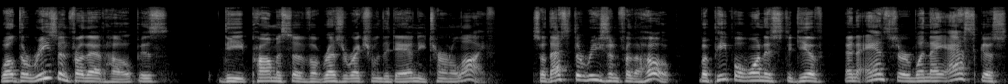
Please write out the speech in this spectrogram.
Well, the reason for that hope is the promise of a resurrection from the dead and eternal life. So that's the reason for the hope. But people want us to give an answer when they ask us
